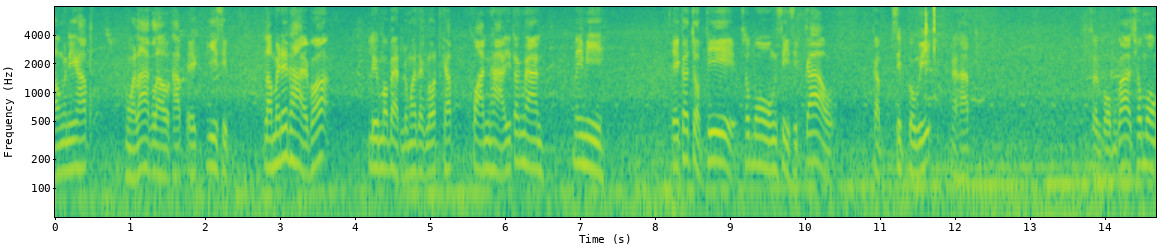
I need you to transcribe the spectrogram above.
2คนนี้ครับ หัวลากเราครับ X 20เราไม่ได้ถ่ายเพราะลืมมาแบตลงมาจากรถครับ ควานหาอยู่ตั้งนานไม่มี X ก็จบที่ชั่วโมง 49 กับ 10กว่าวินะครับ ส่วนผมก็ชั่วโมง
